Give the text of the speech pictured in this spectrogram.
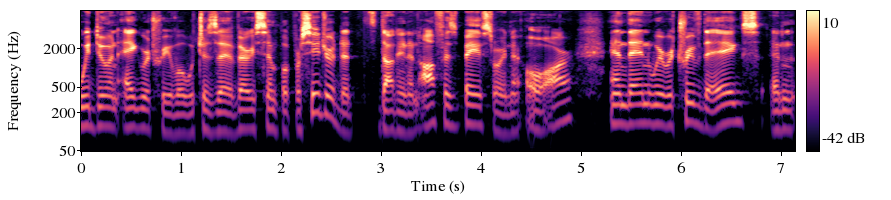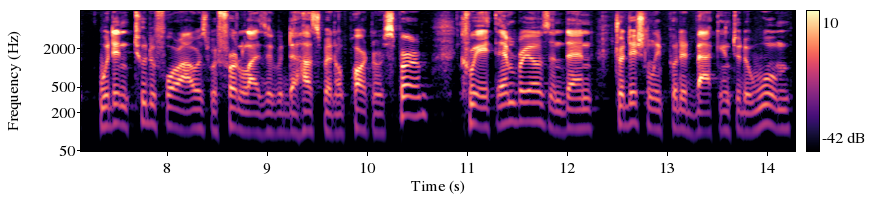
we do an egg retrieval, which is a very simple procedure that's done in an office base or in an OR. And then we retrieve the eggs, and within two to four hours, we fertilize it with the husband or partner sperm, create embryos, and then traditionally put it back into the womb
